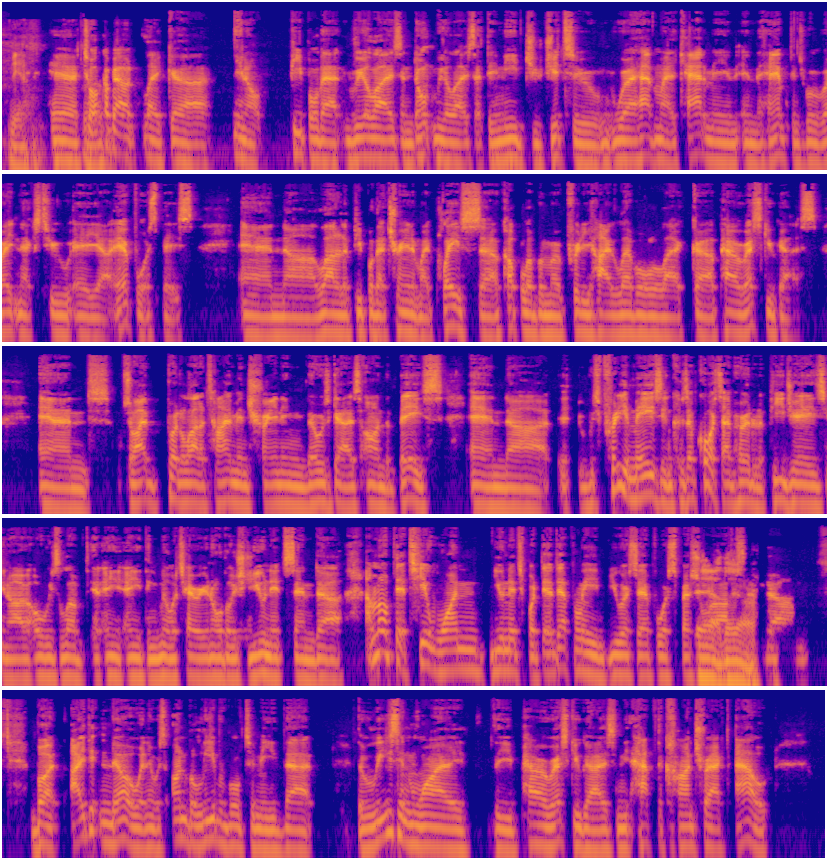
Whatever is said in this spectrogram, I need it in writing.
Yeah. Yeah talk yeah. about like uh you know people that realize and don't realize that they need jujitsu. Where I have my academy in, in, the Hamptons, we're right next to a uh, Air Force base, and uh, a lot of the people that train at my place, uh, a couple of them are pretty high level, like uh, pararescue guys. And so I put a lot of time in training those guys on the base. And uh, it, it, was pretty amazing because, of course, I've heard of the PJs. You know, I always loved any, anything military and all those units. And uh, I don't know if they're tier one units, but they're definitely U.S. Air Force Special yeah, Ops. And, um, but I didn't know, and it was unbelievable to me that the reason why the pararescue guys have to contract out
